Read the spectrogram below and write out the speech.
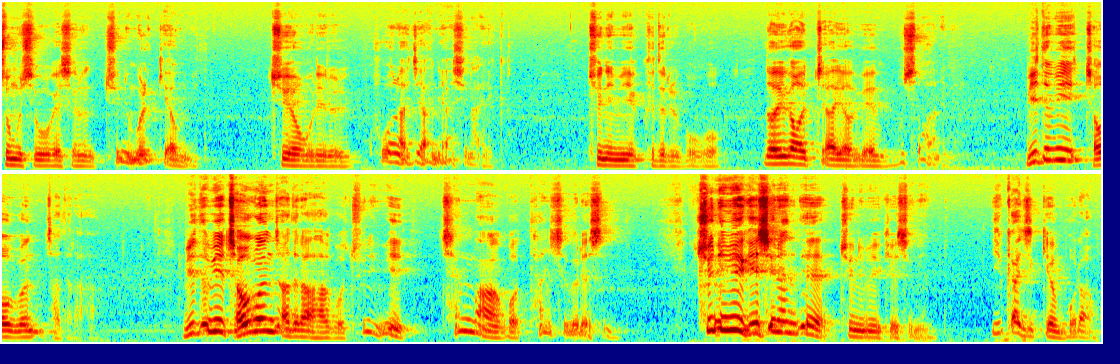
주무시고 계시는 주님을 깨웁니다. 주여 우리를 구원하지 아니하시나이까. 주님이 그들을 보고 너희가 어찌하여 왜 무서워하느냐. 믿음이 적은 자들아. 믿음이 적은 자들아 하고 주님이 책망하고 탄식을 했습니다. 주님이 계시는데 주님이 계시는데 이까짓 게 뭐라고?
